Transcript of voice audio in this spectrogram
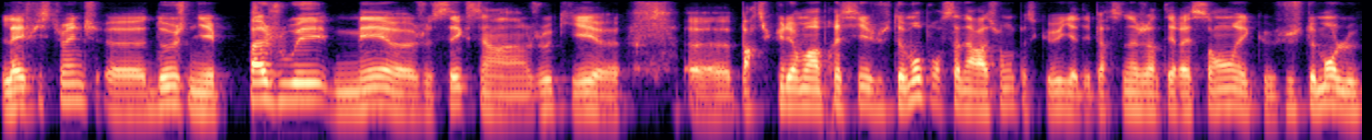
Life is Strange euh, 2, je n'y ai pas joué, mais euh, je sais que c'est un jeu qui est euh, euh, particulièrement apprécié justement pour sa narration, parce qu'il y a des personnages intéressants et que justement le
